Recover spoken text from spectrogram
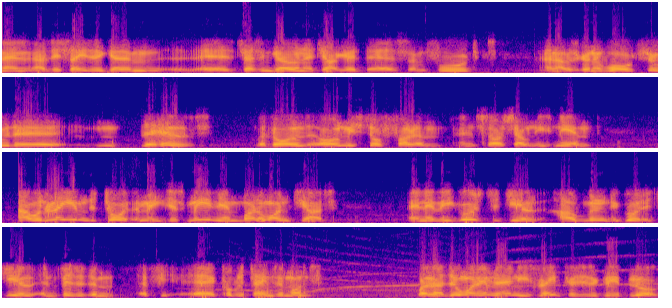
then I decided to get him a dressing gown, a jacket, uh, some food, and I was going to walk through the the hills with all all my stuff for him and start shouting his name. I would like him to talk to me, just me and him, one on one chat. And if he goes to jail, I'm willing to go to jail and visit him a, few, a couple of times a month. Well, I don't want him to end his life because he's a great bloke.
